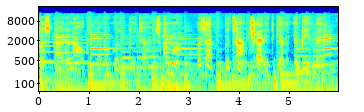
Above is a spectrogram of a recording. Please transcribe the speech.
blessed by it and I hope you have a really good time. So come on, let's have a good time chatting together and being better.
